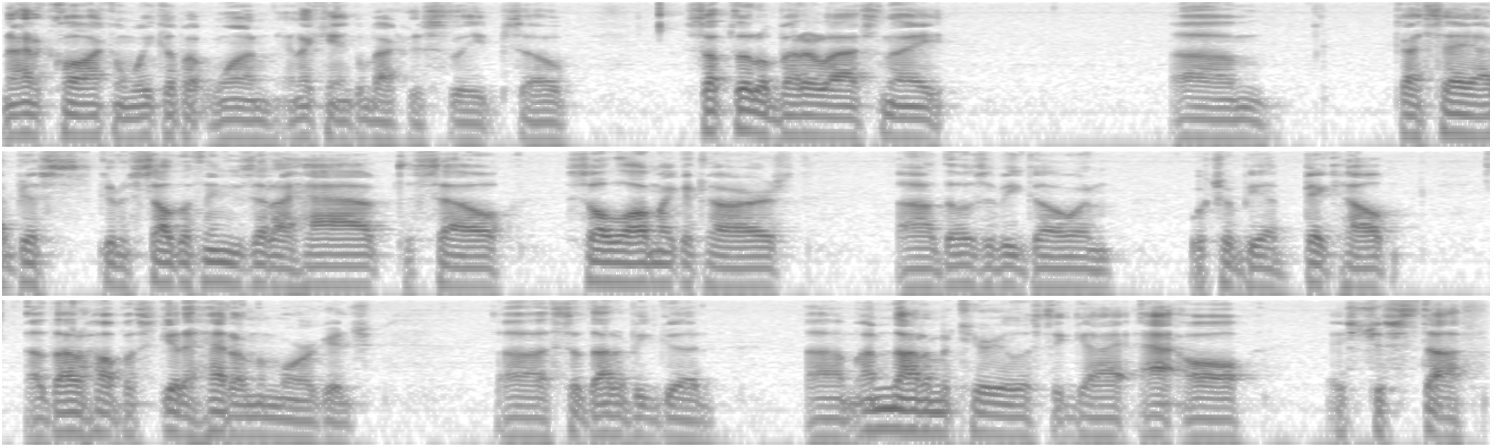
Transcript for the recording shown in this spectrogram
9 o'clock and wake up at 1 and I can't go back to sleep. So, slept a little better last night. Um, like I say, I'm just going to sell the things that I have to sell, sell all my guitars. Uh, those will be going, which will be a big help. Uh, that'll help us get ahead on the mortgage. Uh, so that'll be good. Um, I'm not a materialistic guy at all. It's just stuff.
